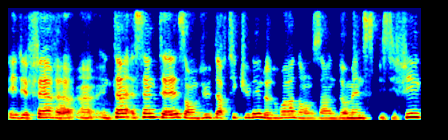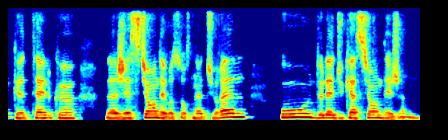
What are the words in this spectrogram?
et de faire euh, une synthèse en vue d'articuler le droit dans un domaine spécifique tel que la gestion des ressources naturelles ou de l'éducation des jeunes.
